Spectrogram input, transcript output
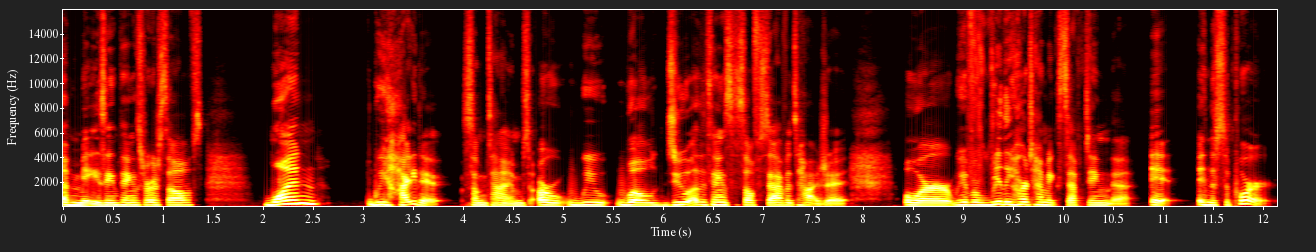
amazing things for ourselves, one, we hide it sometimes, or we will do other things to self sabotage it or we have a really hard time accepting the it in the support.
